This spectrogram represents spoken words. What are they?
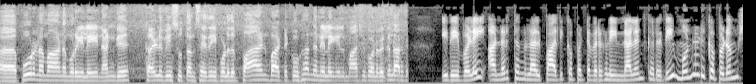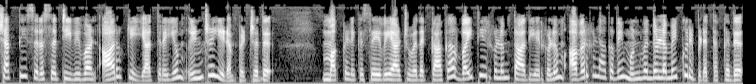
அஹ், பூரணமான முறையிலே நன்கு கழுவி சுத்தம் செய்து இப்பொழுது பயன்பாட்டுக்கு உகந்த நிலையில் மாற்றிக்கொண்டிருக்கின்றார்கள். இதேவேளை அனர்த்தங்களால் பாதிக்கப்பட்டவர்களின் நலன் கருதி முன்னெடுக்கப்படும் சக்தி சிரச டிவி ஒன் ஆரோக்கிய யாத்திரையும் இன்று இடம்பெற்றது. மக்களுக்கு சேவையாற்றுவதற்காக வைத்தியர்களும் தாதியர்களும் அவர்களாகவே முன்வந்துள்ளமை குறிப்பிடத்தக்கது.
